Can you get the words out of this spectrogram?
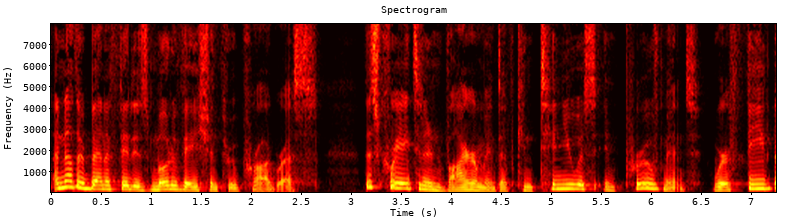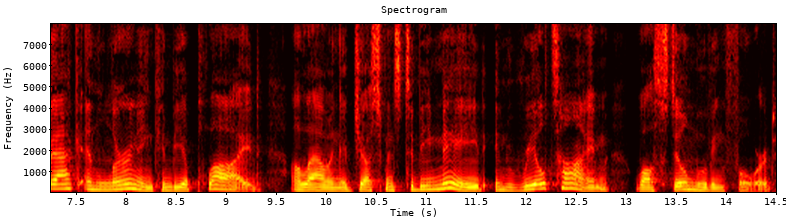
Another benefit is motivation through progress. This creates an environment of continuous improvement where feedback and learning can be applied, allowing adjustments to be made in real time while still moving forward.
